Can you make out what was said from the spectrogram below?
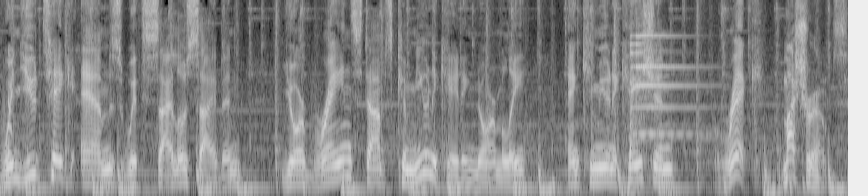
When you take M's with psilocybin, your brain stops communicating normally, and communication, Rick, Mushrooms.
